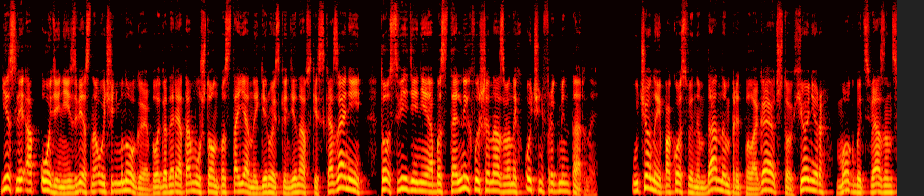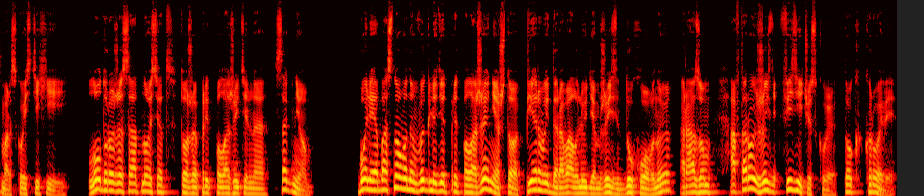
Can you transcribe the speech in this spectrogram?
Если об Одине известно очень многое благодаря тому, что он постоянный герой скандинавских сказаний, то сведения об остальных вышеназванных очень фрагментарны. Ученые по косвенным данным предполагают, что Хёнер мог быть связан с морской стихией. Лодура же соотносят, тоже предположительно, с огнем. Более обоснованным выглядит предположение, что первый даровал людям жизнь духовную, разум, а второй – жизнь физическую, ток крови.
